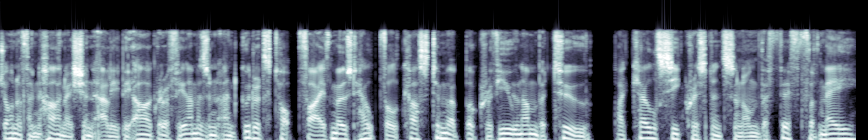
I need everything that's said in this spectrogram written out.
Jonathan Harnisch and Alibiography Amazon and Goodreads Top 5 Most Helpful Customer Book Review Number 2, by Kelsey Christensen on the 5th of May,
